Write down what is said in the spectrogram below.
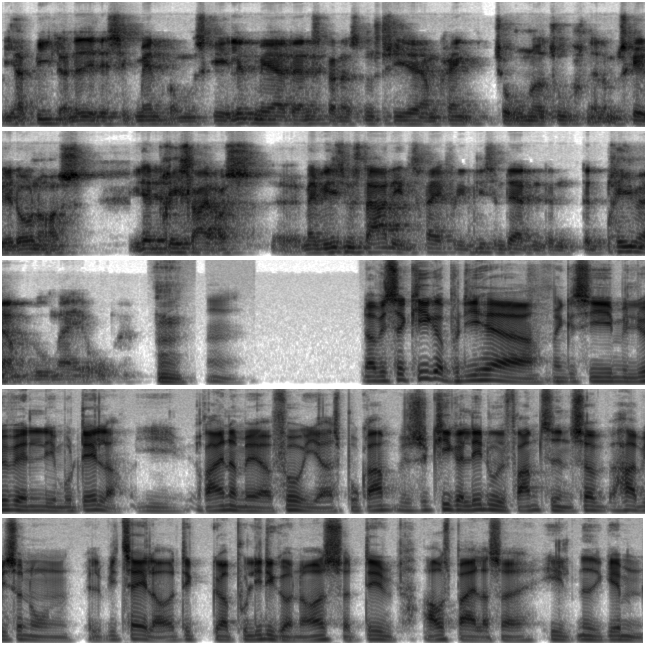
vi har biler nede i det segment, hvor måske lidt mere af danskerne, nu siger omkring 200.000, eller måske lidt under os, i den prisleje også. Øh, men vi ligesom starter i det tre, fordi ligesom der den, den, den primære volumen er i Europa. Mm. Mm. Når vi så kigger på de her, man kan sige, miljøvenlige modeller, I regner med at få i jeres program, hvis vi kigger lidt ud i fremtiden, så har vi så nogle, eller vi taler, og det gør politikerne også, og det afspejler sig helt ned igennem,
